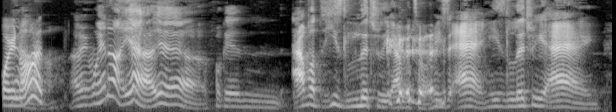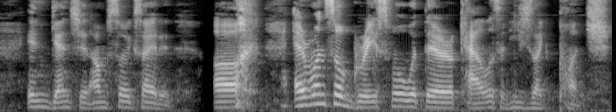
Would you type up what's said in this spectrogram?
Why not? I mean, why not? Yeah, yeah, yeah. Fucking Avatar. He's literally Avatar. He's Aang. He's literally Aang in Genshin. I'm so excited. Uh, everyone's so graceful with their callus, and he's like punch,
